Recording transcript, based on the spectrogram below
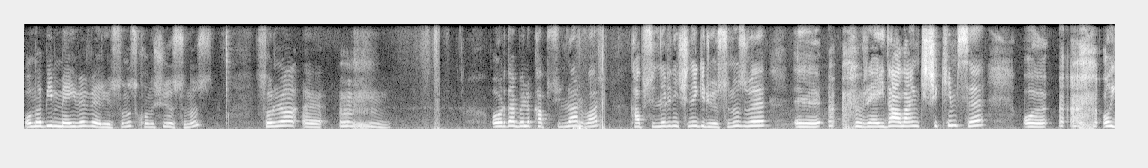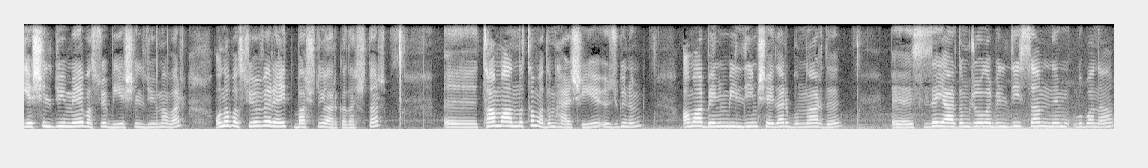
Ona bir meyve veriyorsunuz, konuşuyorsunuz. Sonra e, orada böyle kapsüller var. Kapsüllerin içine giriyorsunuz ve e, raid'i alan kişi kimse o, yeşil düğmeye basıyor. Bir yeşil düğme var. Ona basıyor ve raid başlıyor arkadaşlar. E, tam anlatamadım her şeyi. Üzgünüm. Ama benim bildiğim şeyler bunlardı. E, size yardımcı olabildiysem ne mutlu bana.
